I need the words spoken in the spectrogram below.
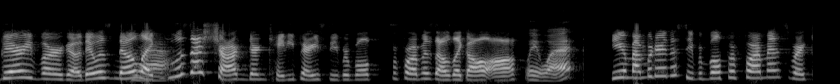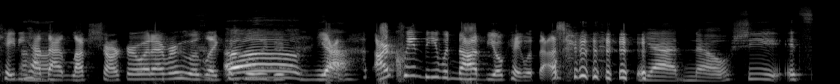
very Virgo. There was no like, Yeah. who was that shark during Katy Perry's Super Bowl performance? I was like all off. Wait, what? Do you remember during the Super Bowl performance where Katy had Uh-huh. that left shark or whatever who was like completely do- Oh, yeah. yeah. Our queen bee would not be okay with that. yeah, no. She it's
